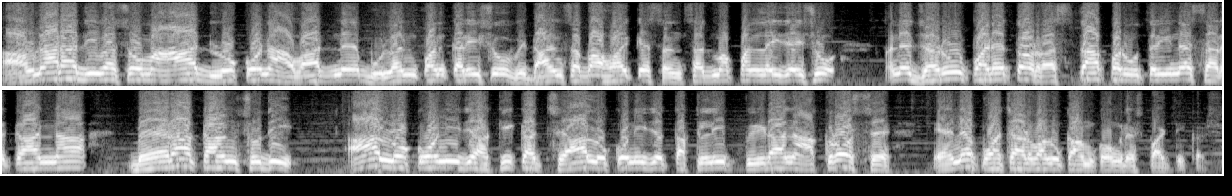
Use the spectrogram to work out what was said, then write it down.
આવનારા દિવસોમાં આ લોકોના અવાજને બુલંદ પણ કરીશું, વિધાનસભા હોય કે સંસદમાં પણ લઈ જઈશું. અને જરૂર પડે તો રસ્તા પર ઉતરીને સરકારના બહેરા કાન સુધી આ લોકોની જે હકીકત છે, આ લોકોની જે તકલીફ, પીડા અને આક્રોશ છે, એને પહોંચાડવાનું કામ કોંગ્રેસ પાર્ટી કરશે.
